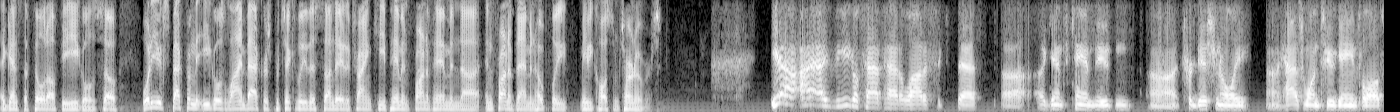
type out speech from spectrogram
against the Philadelphia Eagles. So, what do you expect from the Eagles linebackers, particularly this Sunday, to try and keep him in front of him and uh, in front of them, and hopefully maybe cause some turnovers? Yeah, I, I, the Eagles have had a lot of success uh, against Cam Newton. Uh, traditionally, uh, has won two games, lost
